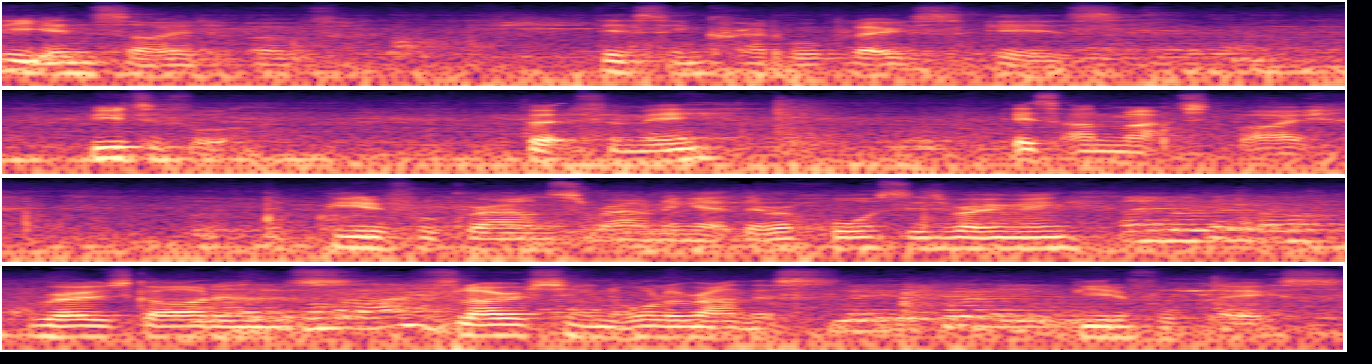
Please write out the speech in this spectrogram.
The inside of this incredible place is beautiful. But for me, it's unmatched by the beautiful grounds surrounding it. There are horses roaming, rose gardens flourishing all around this beautiful place.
